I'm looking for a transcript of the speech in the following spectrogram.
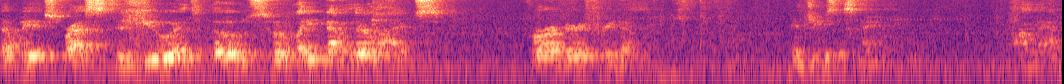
that we express to you and to those who have laid down their lives for our very freedom. In Jesus' name, amen.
